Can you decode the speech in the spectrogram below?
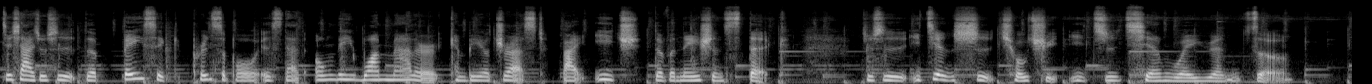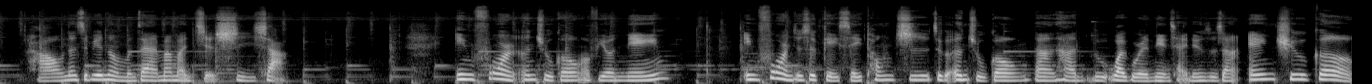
接下来就是 the basic principle is that only one matter can be addressed by each divination stick，就是一件事求取一支签为原则。好，那这边呢，我们再慢慢解释一下。Inform 恩主公 of your name。Inform 就是给谁通知这个恩主公，当然他如外国人念起来一定是这样。n 主公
